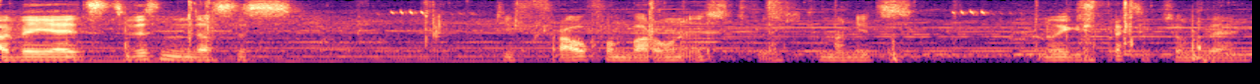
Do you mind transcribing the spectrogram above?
Weil wir ja jetzt wissen, dass es die Frau vom Baron ist. Vielleicht kann man jetzt neue Gesprächsoptionen wählen.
